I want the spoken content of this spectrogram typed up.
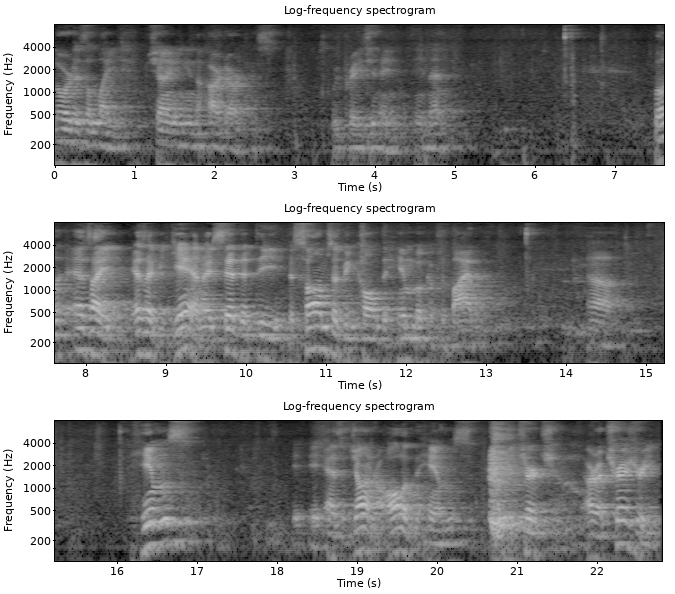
Lord, as a light shining in our darkness. We praise your name. Amen. Well, as I, as I began, I said that the, the Psalms have been called the hymn book of the Bible. Uh, hymns, as a genre, all of the hymns of the church are a treasury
